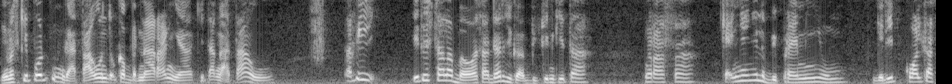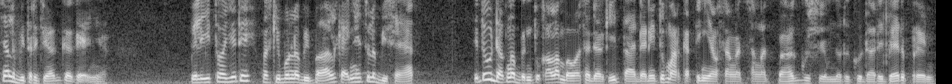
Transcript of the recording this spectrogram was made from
Ya meskipun nggak tahu untuk kebenarannya kita nggak tahu, tapi itu secara bawah sadar juga bikin kita ngerasa kayaknya ini lebih premium. Jadi kualitasnya lebih terjaga kayaknya. Pilih itu aja deh, meskipun lebih mahal kayaknya itu lebih sehat. Itu udah ngebentuk alam bawah sadar kita dan itu marketing yang sangat-sangat bagus ya menurutku dari Bear Brand.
